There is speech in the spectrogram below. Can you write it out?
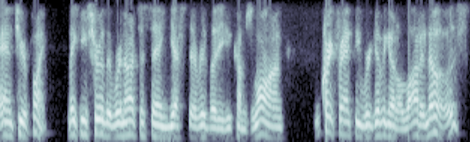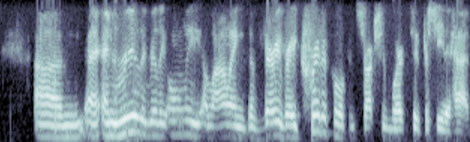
And to your point, making sure that we're not just saying yes to everybody who comes along. Quite frankly, we're giving out a lot of no's. Um, and really, really only allowing the very, very critical construction work to proceed ahead.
